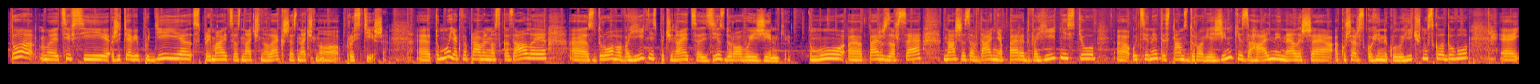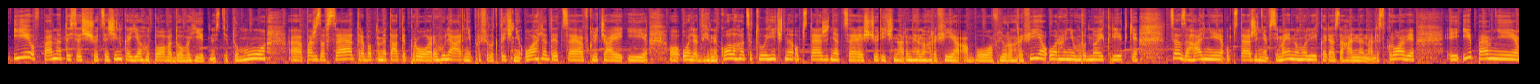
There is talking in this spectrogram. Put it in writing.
то ці всі життєві події сприймаються значно легше, значно простіше. Е, тому, як ви правильно сказали, е, здорова вагітність починається зі здорової жінки. Тому, е, перш за все, наше завдання перед вагітністю оцінити стан здоров'я жінки загальний, не лише акушерсько-гінекологічну складову, і впевнитися, що ця жінка є готова до вагітності. Тому, перш за все, треба пам'ятати про регулярні профілактичні огляди. Це включає і огляд гінеколога, цитологічне обстеження, це щорічна рентгенографія або флюорографія органів грудної клітки, це загальні обстеження в сімейного лікаря, загальний аналіз крові і, і певні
